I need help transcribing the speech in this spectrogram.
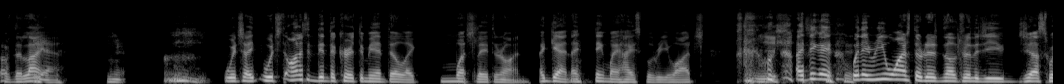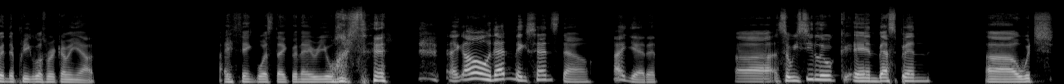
of the line. Yeah. which I which honestly didn't occur to me until like much later on. Again, I think my high school rewatch. I think I when I rewatched the original trilogy just when the prequels were coming out. I think was like when I rewatched it. like, oh, that makes sense now. I get it. Uh so we see Luke and Bespin, uh, which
